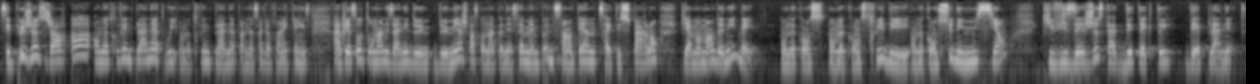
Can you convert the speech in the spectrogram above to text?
C'est plus juste genre, ah, on a trouvé une planète. Oui, on a trouvé une planète en 1995. Après ça, au tournant des années deux- 2000, je pense qu'on en connaissait même pas une centaine. Ça a été super long. Puis à un moment donné, ben on a, on a construit des, on a conçu des missions qui visaient juste à détecter des planètes.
